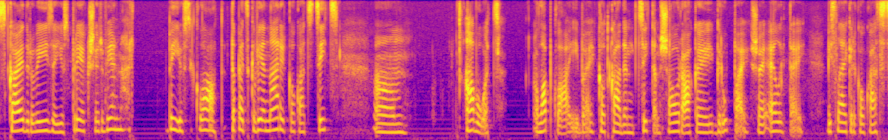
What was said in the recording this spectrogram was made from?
skaidru vīziju uz priekšu ir vienmēr bijusi klāta. Tāpēc, ka vienmēr ir kaut kāds cits um, avots labklājībai, kaut kādam citam šaurākai grupai, šai elitei. Visu laiku ir kaut kāds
